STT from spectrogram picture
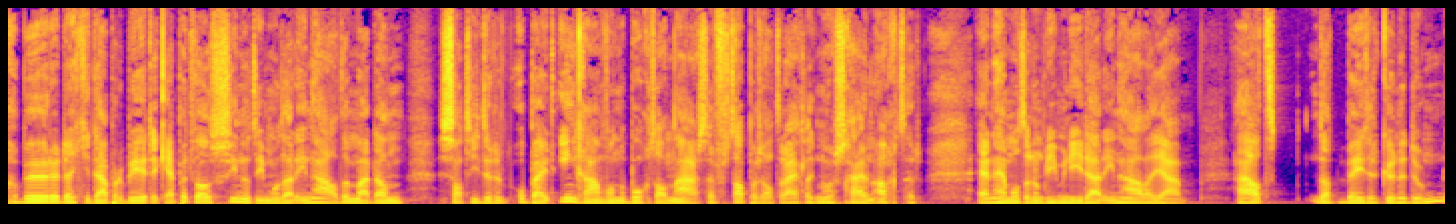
gebeuren dat je daar probeert. Ik heb het wel eens gezien dat iemand daarin haalde, maar dan zat hij er op bij het ingaan van de bocht al naast. De Verstappen zat er eigenlijk nog schuin achter. En Hamilton op die manier daar inhalen, ja, hij had dat beter kunnen doen. Uh,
